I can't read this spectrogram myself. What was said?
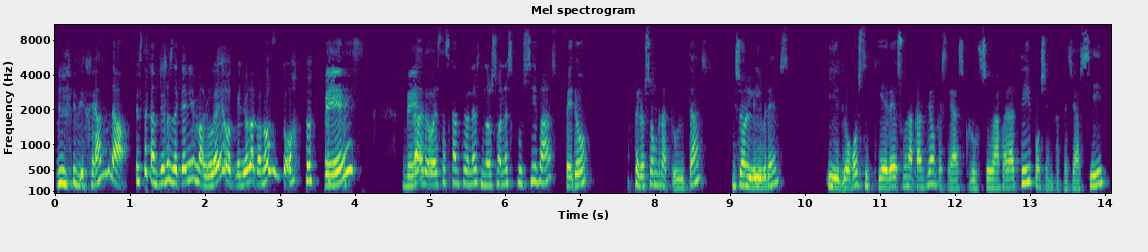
y dije, anda, esta canción es de Kevin MacLeod, que yo la conozco. ¿Ves? ¿Ves? Claro, estas canciones no son exclusivas, pero, pero son gratuitas y son libres. Y luego, si quieres una canción que sea exclusiva para ti, pues entonces ya sí,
